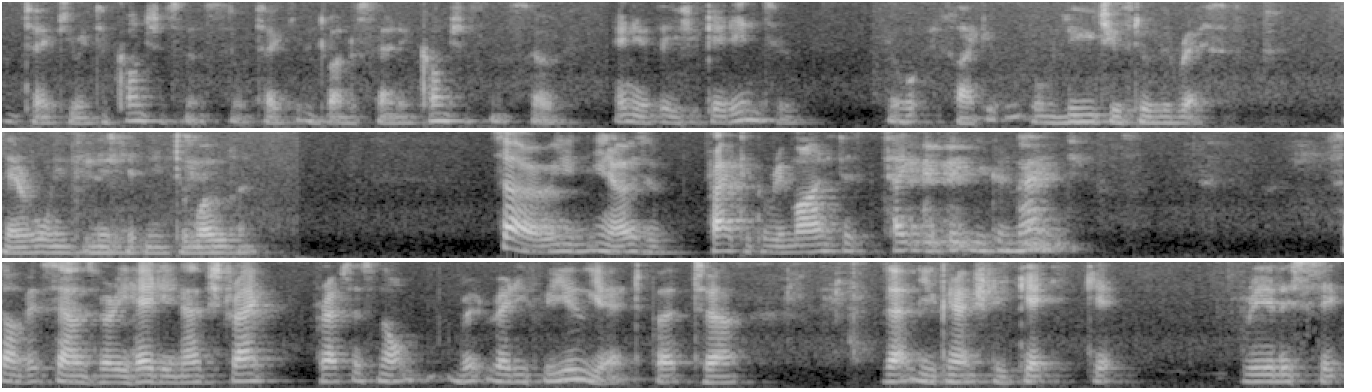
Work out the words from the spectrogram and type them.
It will take you into consciousness. It will take you into understanding consciousness. So any of these you get into, it will, it's like it will lead you through the rest. They're all interknitted and interwoven. So, you, you know, as a practical reminder, just take the bit you can manage. Some of it sounds very heady and abstract. Perhaps it's not re- ready for you yet, but uh, that you can actually get get realistic,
